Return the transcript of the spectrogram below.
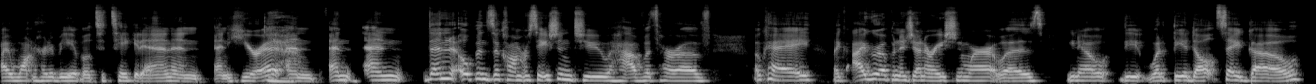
i want her to be able to take it in and and hear it Yeah. and and and then it opens the conversation to have with her of okay like i grew up in a generation where it was you know the what the adults say go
